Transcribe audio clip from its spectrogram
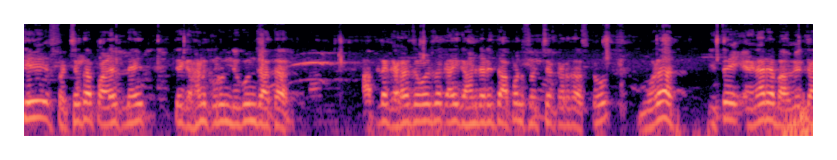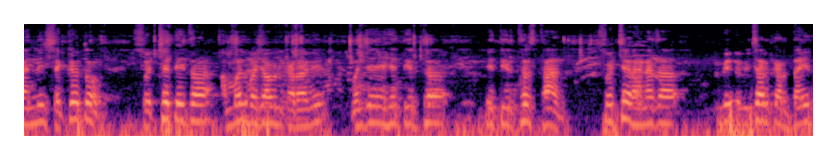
ते स्वच्छता पाळत नाहीत ते घाण करून निघून जातात. आपल्या घराजवळ जर काही घाण झाली तर आपण स्वच्छ करत असतो. मुळात इथे येणाऱ्या भाविकांनी शक्यतो स्वच्छतेचा अंमलबजावणी करावी. म्हणजे हे तीर्थ हे तीर्थस्थान स्वच्छ राहण्याचा वि विचार करता येईल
